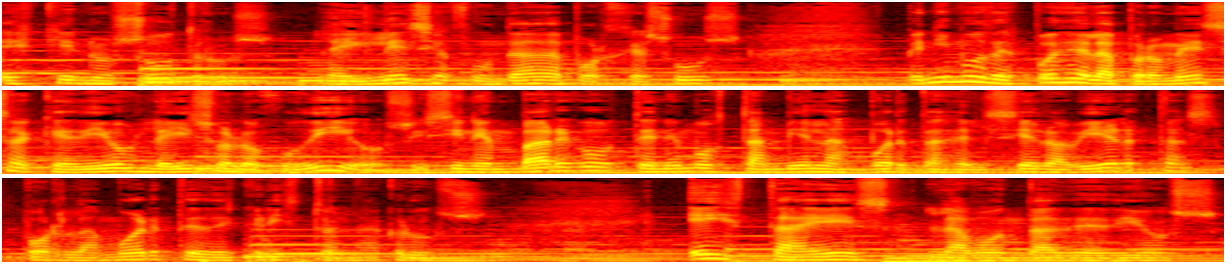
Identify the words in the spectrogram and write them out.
es que nosotros, la iglesia fundada por Jesús, venimos después de la promesa que Dios le hizo a los judíos y sin embargo tenemos también las puertas del cielo abiertas por la muerte de Cristo en la cruz. Esta es la bondad de Dios,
